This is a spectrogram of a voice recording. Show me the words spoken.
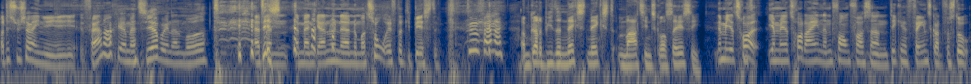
Og det synes jeg er egentlig fair nok, at man siger på en eller anden måde, at, man, at man gerne vil være nummer to efter de bedste. Det er fair nok. I'm gonna be the next, next Martin Scorsese. Jamen, jeg tror, jamen, jeg tror, der er en eller anden form for sådan, det kan fans godt forstå.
